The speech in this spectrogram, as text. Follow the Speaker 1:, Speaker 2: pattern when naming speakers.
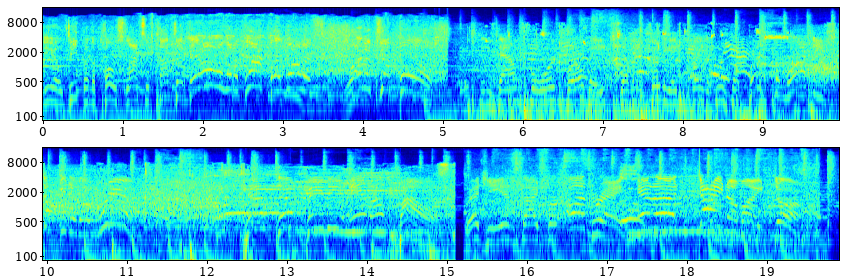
Speaker 1: O'Neal deep in the post, lots of contact there. Oh, what a block by Wallace! What a jump ball!
Speaker 2: Pistons down four, 12-8, 7-38 to play in the first. A burst from Rodney, stuck into the rim! Count them, baby, and a foul! Reggie inside for Andre, and a dynamite dunk!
